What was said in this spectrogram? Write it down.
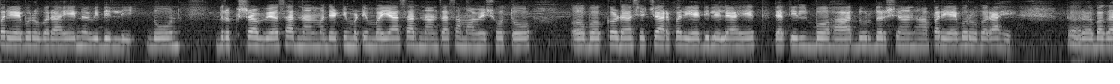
पर्याय बरोबर आहे. नवी दिल्ली. दोन दृकश्राव्य साधनांमध्ये टिंबटिंब या साधनांचा समावेश होतो. अ ब कड असे चार पर्याय दिलेले आहेत. त्यातील ब हा दूरदर्शन हा पर्याय बरोबर आहे. तर बघा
